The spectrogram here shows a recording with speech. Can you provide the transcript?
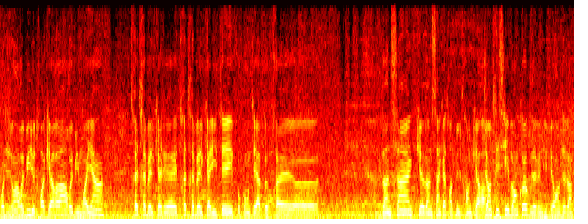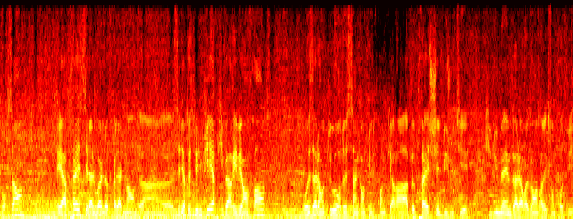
Pour disons un rubis de 3 carats, un rubis moyen, très très belle, qualité, il faut compter à peu près euh, 25, 25 à 30 000 francs le carat. Entre ici et Bangkok, vous avez une différence de 20%. Et après, c'est la loi de l'offre et la demande. hein. Euh, C'est-à-dire que c'est une pierre qui va arriver en France aux alentours de 50 000 francs le carat, à peu près chez le bijoutier, qui lui-même va la revendre avec son profit.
